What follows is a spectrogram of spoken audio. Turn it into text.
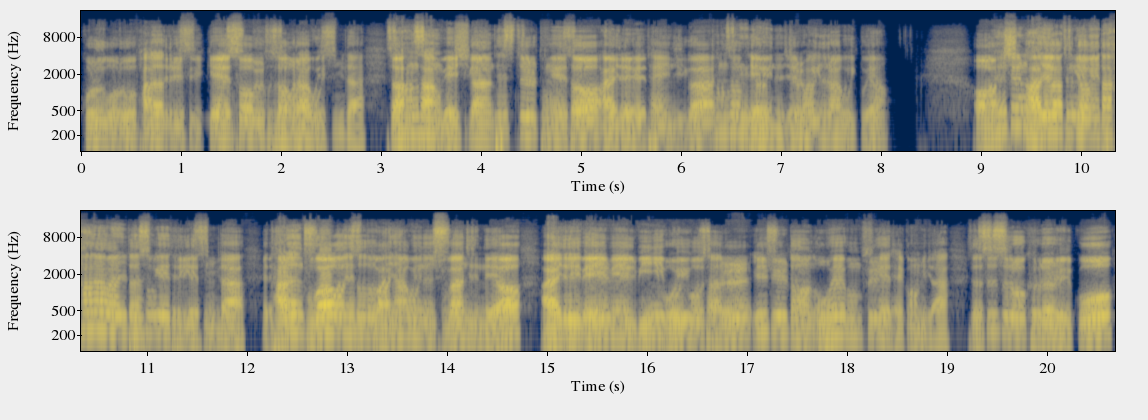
고루고루 받아들일 수 있게 수업을 구성을 하고 있습니다. 그래서 항상 매 시간 테스트를 통해서 아이들의 메타인지가 형성이 되어 있는지를 확인을 하고 있고요. 어, 핵심 과제 같은 경우에 딱 하나만 일단 소개해 드리겠습니다. 예, 다른 국어학원에서도 많이 하고 있는 주간지인데요. 아이들이 매일매일 미니 모의고사를 일주일 동안 5회분 풀게 될 겁니다. 그래서 스스로 글을 읽고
